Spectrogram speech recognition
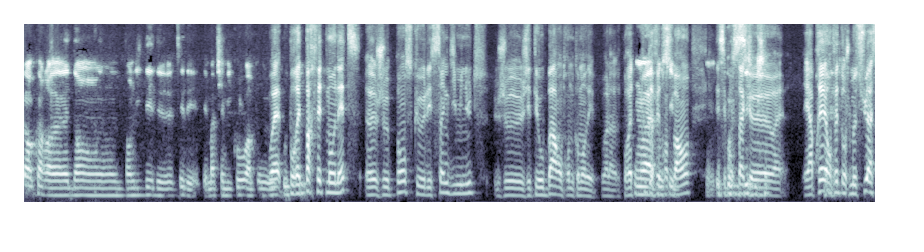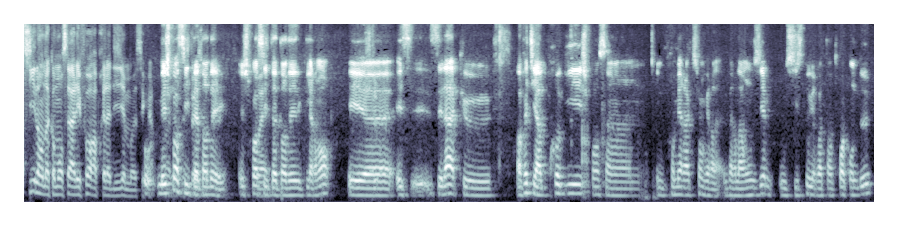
encore euh, dans, dans l'idée de, des, des, matchs amicaux un peu. Ouais, pour être parfaitement honnête, euh, je pense que les 5-10 minutes, j'étais au bar en train de commander. Voilà, pour être tout à fait transparent. Et c'est pour ça que. Ouais. Et après, en fait, quand je me suis assis, là, on a commencé à aller fort après la dixième. Mais je pense qu'il t'attendait. Je pense qu'il t'attendait clairement. Et, euh, et c'est là que, en fait, il y a un premier, je pense, un, une première action vers, vers la onzième où Sisto il rate un 3 contre 2.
